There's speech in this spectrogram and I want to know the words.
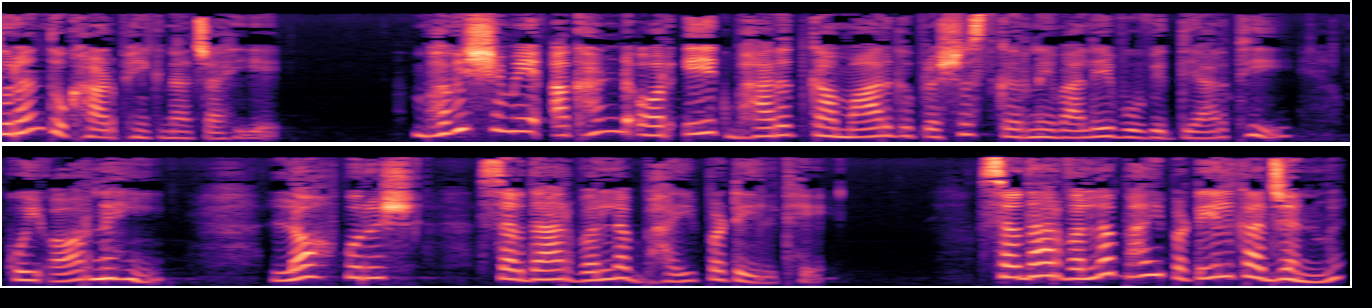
तुरंत उखाड़ फेंकना चाहिए। भविष्य में अखंड और एक भारत का मार्ग प्रशस्त करने वाले वो विद्यार्थी कोई और नहीं लौह पुरुष सरदार वल्लभ भाई पटेल थे। सरदार वल्लभ भाई पटेल का जन्म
